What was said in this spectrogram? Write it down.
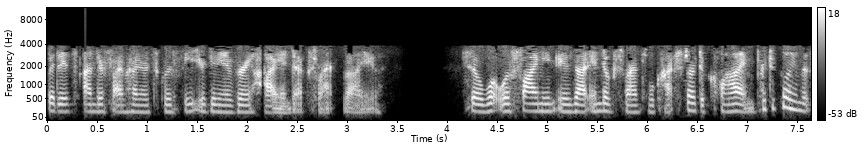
but it's under 500 square feet, you're getting a very high index rent value. So what we're finding is that index rents will start to climb, particularly in the,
